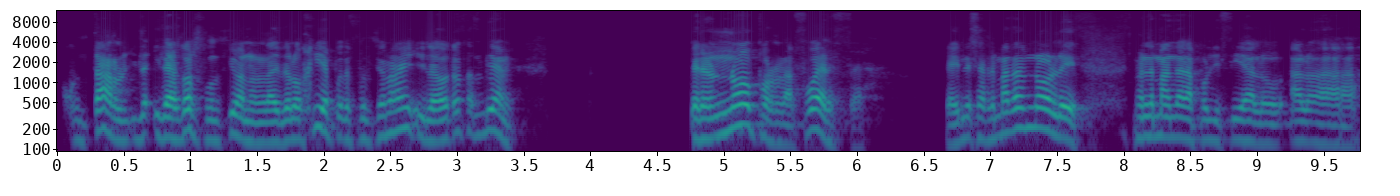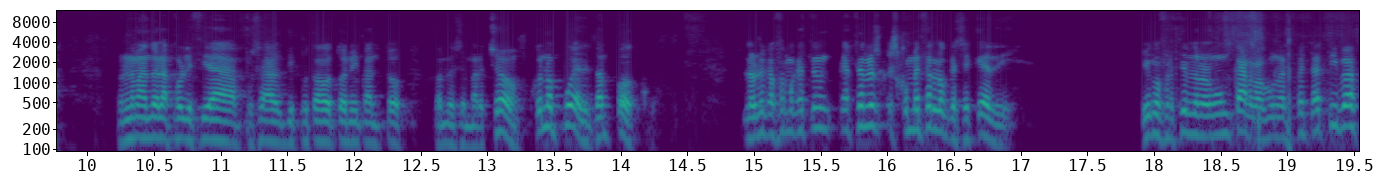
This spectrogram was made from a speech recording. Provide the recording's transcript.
juntarlo. Y, la- y las dos funcionan. La ideología puede funcionar y la otra también. Pero no por la fuerza. La Inés Arrimadas no le, no le manda la policía a, la, no le mandó la policía pues, al diputado Tony Cantó cuando se marchó. No puede tampoco. La única forma que tienen que hacerlo es, convencer lo que se quede. Bien ofreciéndole algún cargo, alguna expectativa,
